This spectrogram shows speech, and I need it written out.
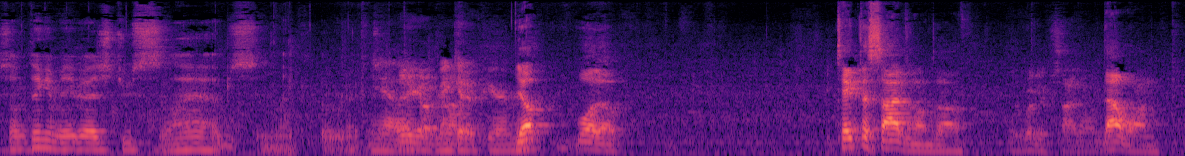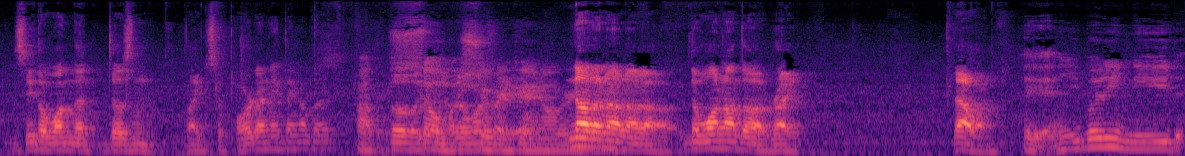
So I'm thinking maybe I just do slabs and like a rectangle. Yeah, There you go, make Kyle. it a pyramid. Yep. What up? Take the side ones off. What side one? That one. See the one that doesn't like support anything up there? Oh, Those, there's like, so the much ones sugar right here? cane over No, no, here. no, no, no. The one on the right. That one. Hey, anybody need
